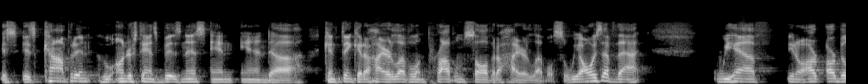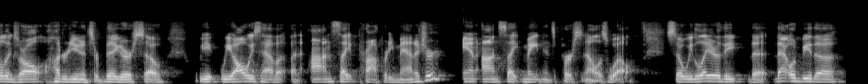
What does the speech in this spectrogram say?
is, is competent, who understands business and, and, uh, can think at a higher level and problem solve at a higher level. So we always have that we have, you know, our, our buildings are all 100 units or bigger. So we, we always have a, an on-site property manager and on-site maintenance personnel as well. So we layer the, the that would be the,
